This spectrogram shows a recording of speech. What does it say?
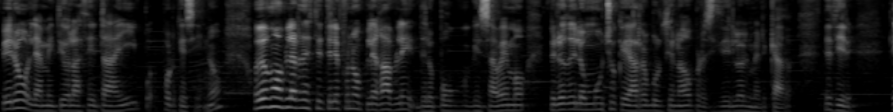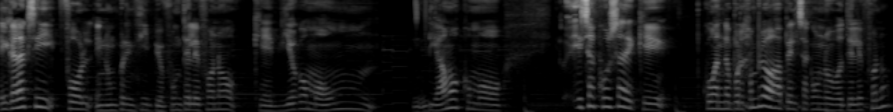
pero le han metido la Z ahí pues, porque sí, ¿no? Hoy vamos a hablar de este teléfono plegable, de lo poco que sabemos, pero de lo mucho que ha revolucionado, por así decirlo, el mercado. Es decir, el Galaxy Fold en un principio fue un teléfono que dio como un, digamos como esa cosa de que cuando, por ejemplo, Apple saca un nuevo teléfono,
